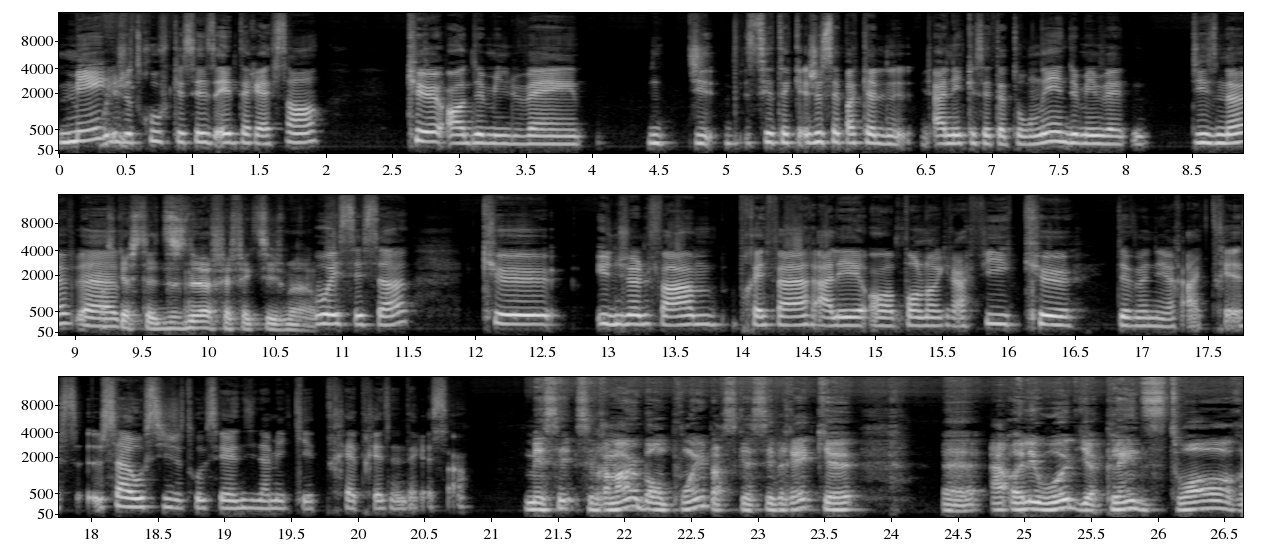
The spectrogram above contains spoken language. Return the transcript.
Mais je trouve que c'est intéressant que en 2020, c'était, je sais pas quelle année que c'était tourné, 2019. Euh, Parce que c'était 19, effectivement. Oui, c'est ça que une jeune femme préfère aller en pornographie que devenir actrice. Ça aussi, je trouve, c'est une dynamique qui est très, très intéressante. Mais c'est vraiment un bon point parce que c'est vrai que à Hollywood, il y a plein d'histoires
